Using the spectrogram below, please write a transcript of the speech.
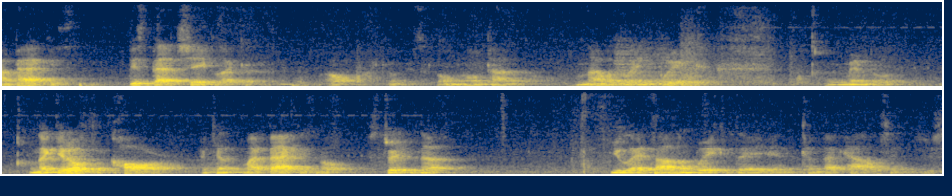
My back is this bad shape like, a, oh my goodness, long, long time ago. When I was laying brick, I remember when I get off the car, I can't, my back is not straightened up. You lay a thousand brick a day and come back house and just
